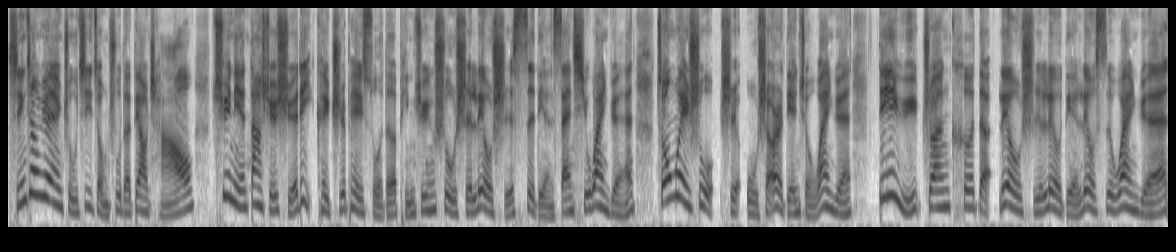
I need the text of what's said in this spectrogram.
行政院主计总处的调查哦，去年大学学历可以支配所得平均数是六十四点三七万元，中位数是五十二点九万元。低于专科的六十六点六四万元，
